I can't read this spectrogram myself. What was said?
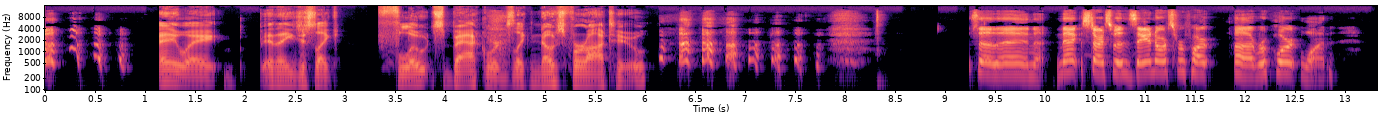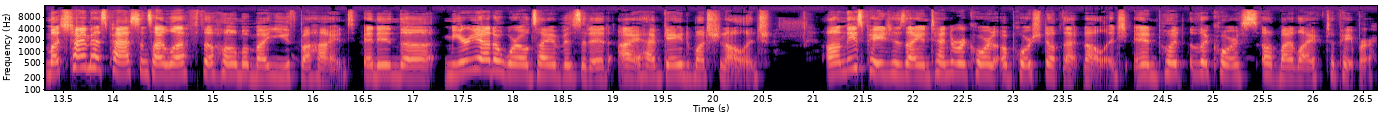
anyway, and then he just like floats backwards like Nosferatu. So then, next starts with Xehanort's report, uh, report 1. Much time has passed since I left the home of my youth behind, and in the myriad of worlds I have visited, I have gained much knowledge. On these pages, I intend to record a portion of that knowledge and put the course of my life to paper.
